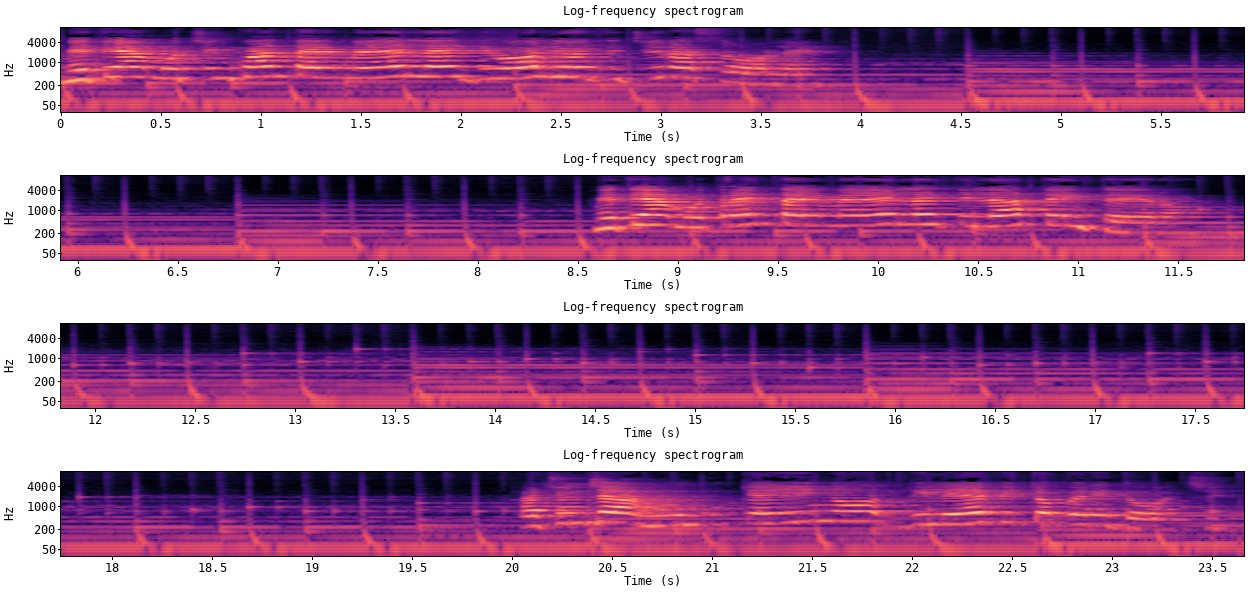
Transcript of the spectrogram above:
Mettiamo 50 ml di olio di girasole. Mettiamo 30 ml di latte intero. Aggiungiamo un cucchiaino di lievito per i dolci.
